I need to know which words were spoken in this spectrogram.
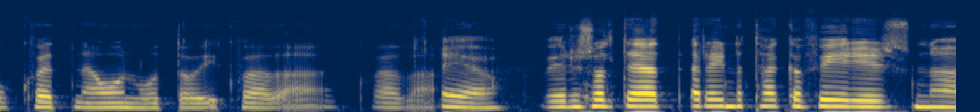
og hvernig á að nota og í hvaða, hvaða Já, við erum svolítið að reyna að taka fyrir svona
